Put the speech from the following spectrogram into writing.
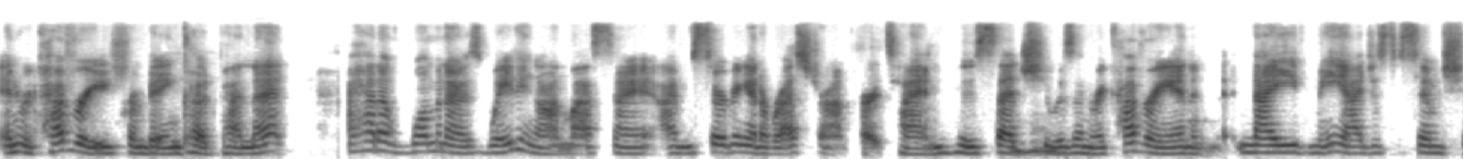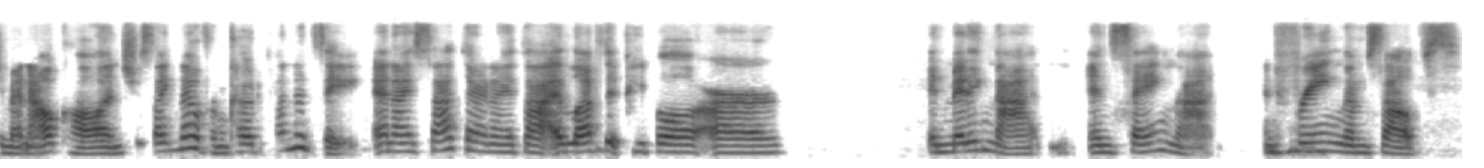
in recovery from being codependent I had a woman I was waiting on last night. I'm serving at a restaurant part time who said mm-hmm. she was in recovery. And naive me, I just assumed she meant alcohol. And she's like, no, from codependency. And I sat there and I thought, I love that people are admitting that and saying that and mm-hmm. freeing themselves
